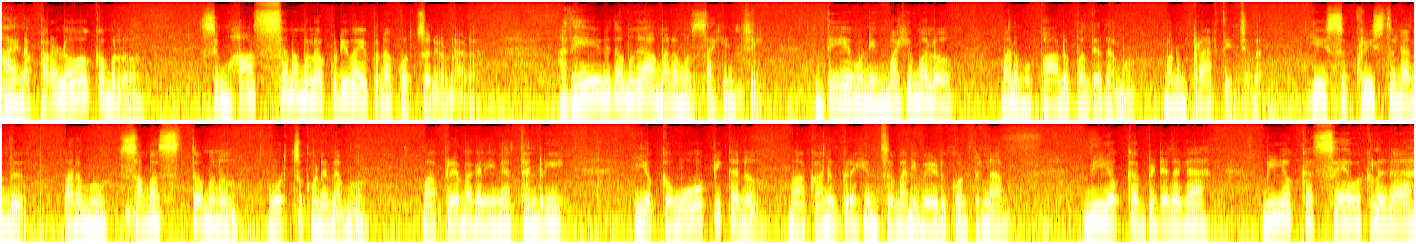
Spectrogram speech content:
ఆయన పరలోకములో సింహాసనములో కుడివైపున కూర్చొని ఉన్నాడు. అదే విధముగా మనము సహించి దేవుని మహిమలో మనము పాలు పొందేదాము మనం ప్రార్థించదాము. యేసు క్రీస్తునందు మనము సమస్తమును ఓర్చుకునేదాము. మా ప్రేమ కలిగిన తండ్రి ఈ యొక్క ఓపికను మాకు అనుగ్రహించమని వేడుకుంటున్నాం. మీ యొక్క బిడ్డలుగా మీ యొక్క సేవకులుగా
